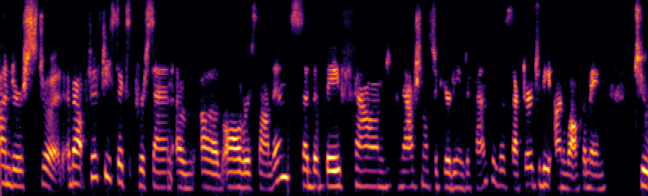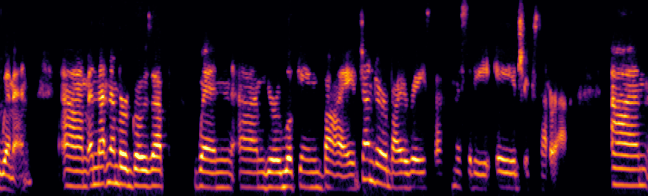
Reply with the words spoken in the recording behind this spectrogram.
understood. About 56% of, of all respondents said that they found national security and defense as a sector to be unwelcoming to women. Um, and that number goes up when um, you're looking by gender, by race, ethnicity, age, etc. Um,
